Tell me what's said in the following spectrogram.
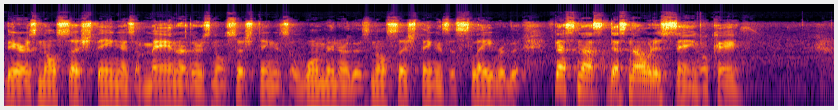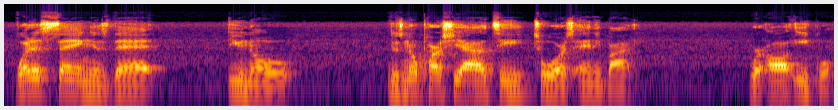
there's no such thing as a man or there's no such thing as a woman or there's no such thing as a slave or the, that's not that's not what it's saying okay? What it's saying is that you know there's no partiality towards anybody. We're all equal.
